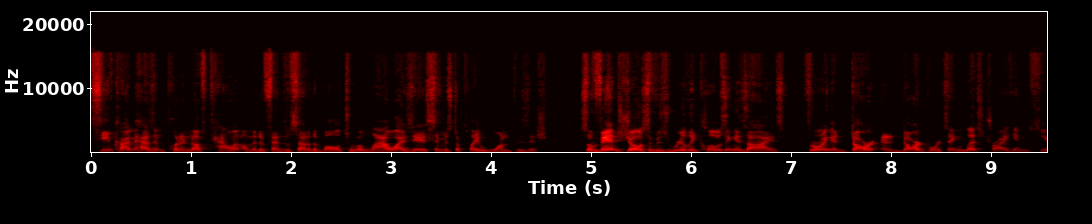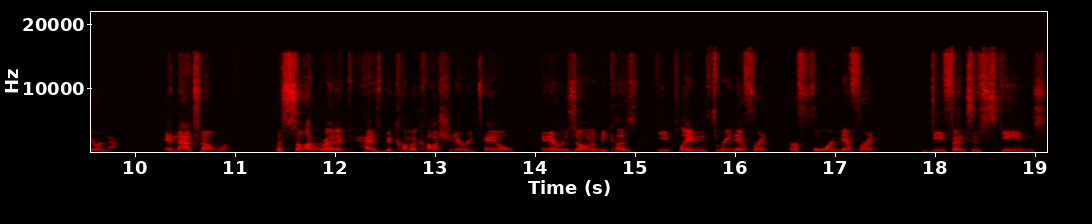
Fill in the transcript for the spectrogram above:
Steve Keim hasn't put enough talent on the defensive side of the ball to allow Isaiah Simmons to play one position. So Vance Joseph is really closing his eyes, throwing a dart at a dartboard, saying, let's try him here now. And that's not working. Haason Reddick has become a cautionary tale in Arizona because he played in three different or four different defensive schemes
